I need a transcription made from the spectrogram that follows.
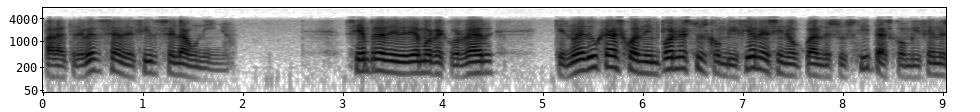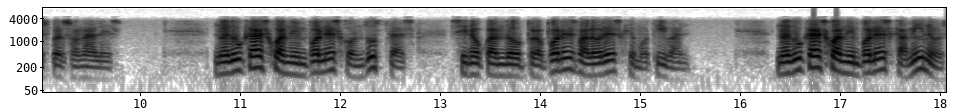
para atreverse a decírsela a un niño. Siempre deberíamos recordar que no educas cuando impones tus convicciones, sino cuando suscitas convicciones personales. No educas cuando impones conductas, sino cuando propones valores que motivan. No educas cuando impones caminos,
